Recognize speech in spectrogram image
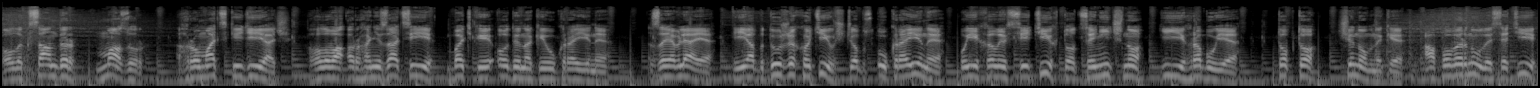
Олександр Мазур, громадський діяч, голова організації Батьки Одинаки України. Заявляє, я б дуже хотів, щоб з України поїхали всі ті, хто цинічно її грабує, тобто чиновники, а повернулися ті,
